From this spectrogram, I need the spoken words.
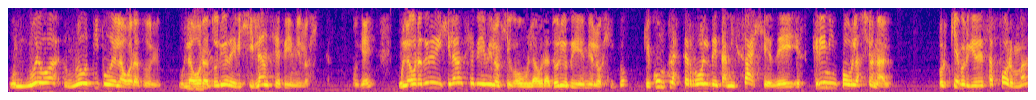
un nuevo, un nuevo tipo de laboratorio, un laboratorio de vigilancia epidemiológica. ¿okay? Un laboratorio de vigilancia epidemiológica o un laboratorio epidemiológico que cumpla este rol de tamizaje, de screening poblacional. ¿Por qué? Porque de esa forma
